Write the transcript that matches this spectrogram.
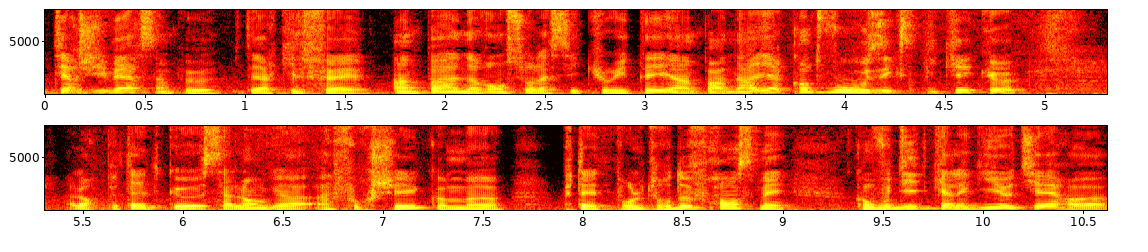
tergiverse un peu. C'est-à-dire qu'il fait un pas en avant sur la sécurité et un pas en arrière. Quand vous vous expliquez que alors peut-être que sa langue a, fourché, comme euh, peut-être pour le Tour de France, mais quand vous dites qu'à la Guillotière, euh,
